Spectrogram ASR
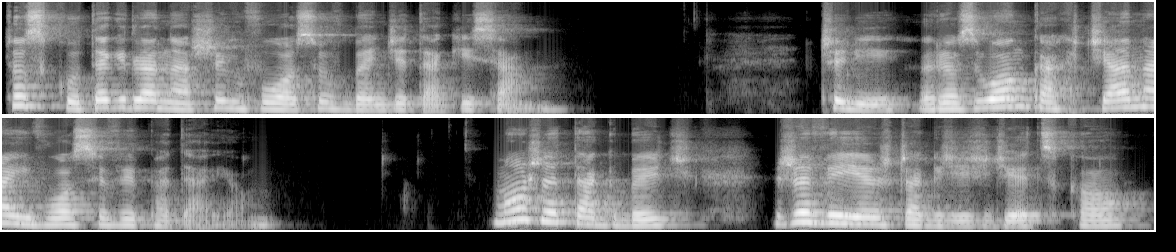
to skutek dla naszych włosów będzie taki sam. Czyli rozłąka chciana i włosy wypadają. Może tak być, że wyjeżdża gdzieś dziecko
